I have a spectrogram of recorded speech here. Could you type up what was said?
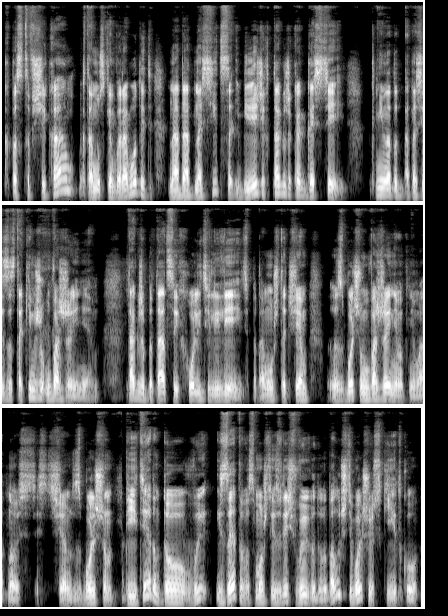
к поставщикам, к тому, с кем вы работаете, надо относиться и беречь их так же, как гостей. К ним надо относиться с таким же уважением. Также пытаться их холить или леять, потому что чем с большим уважением к ним относитесь, чем с большим пиететом, то вы из этого сможете извлечь выгоду. Вы получите большую скидку.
